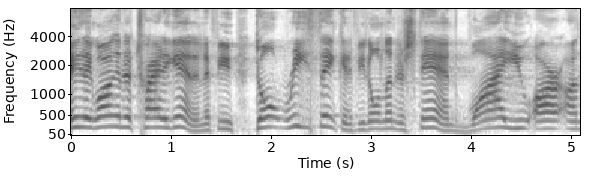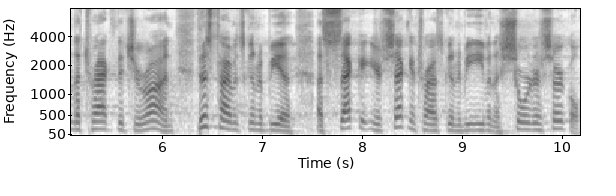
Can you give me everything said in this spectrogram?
And you think, well, I'm going to try it again. And if you don't rethink and if you don't understand why you are on the track that you're on, this time it's going to be a, a second, your second try is going to be even a shorter circle.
